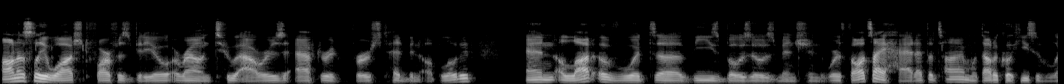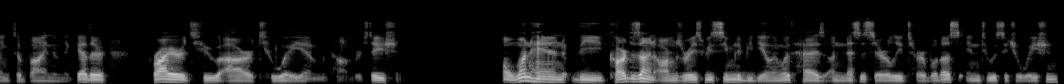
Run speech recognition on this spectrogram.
honestly watched Farfa's video around two hours after it first had been uploaded, and a lot of what uh, these bozos mentioned were thoughts I had at the time without a cohesive link to bind them together prior to our 2 a.m. conversation. On one hand, the card design arms race we seem to be dealing with has unnecessarily turboed us into a situation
